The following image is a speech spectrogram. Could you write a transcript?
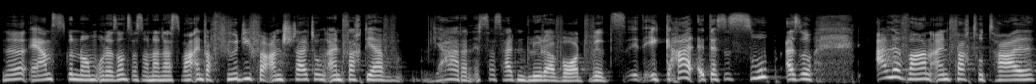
ne, ernst genommen oder sonst was, sondern das war einfach für die Veranstaltung einfach der, ja, dann ist das halt ein blöder Wortwitz. Egal, das ist super, also alle waren einfach total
